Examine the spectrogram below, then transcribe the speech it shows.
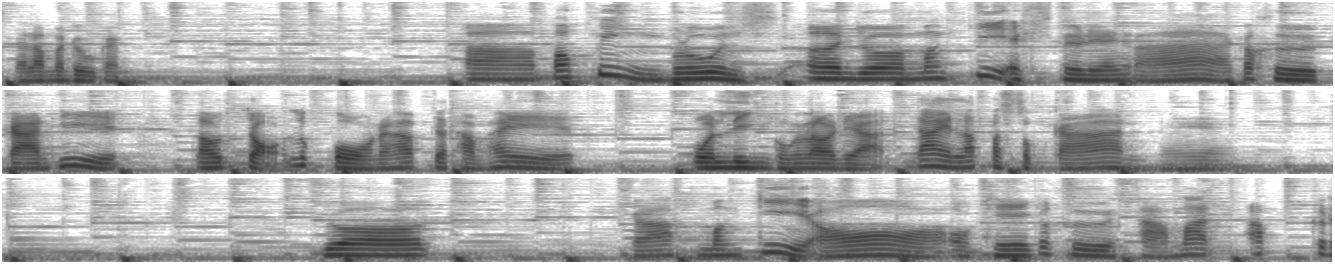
เดี๋ยวเรามาดูกัน อ่า popping balloons earn your monkey experience อ่า ก็คือการที่เราเจาะลูกโป่งนะครับ จะทำให้ตัวลิงของเราเนี่ย ได้รับประสบการณ์นี่ your graph monkey อ๋อ โอเค ก็คือสามารถอัปเกร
